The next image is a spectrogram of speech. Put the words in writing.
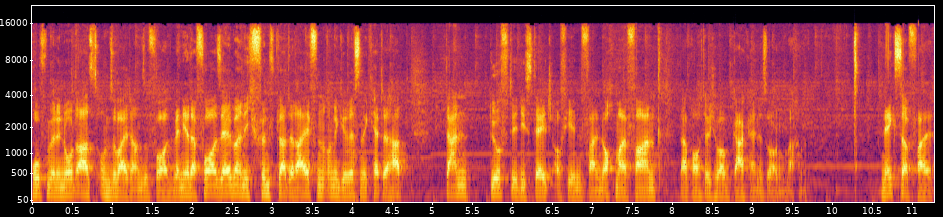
rufen wir den Notarzt und so weiter und so fort. Wenn ihr davor selber nicht fünf platte Reifen und eine gerissene Kette habt, dann dürft ihr die Stage auf jeden Fall nochmal fahren. Da braucht ihr euch überhaupt gar keine Sorgen machen. Nächster Fall.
